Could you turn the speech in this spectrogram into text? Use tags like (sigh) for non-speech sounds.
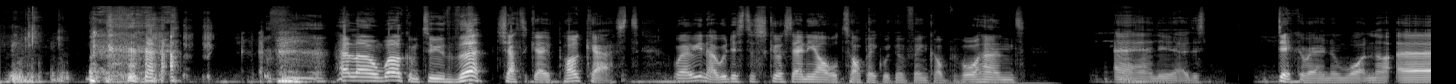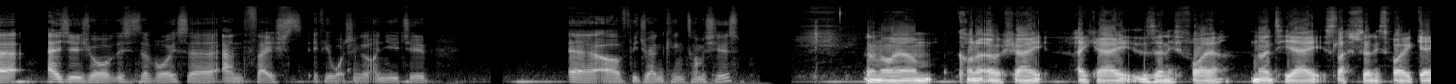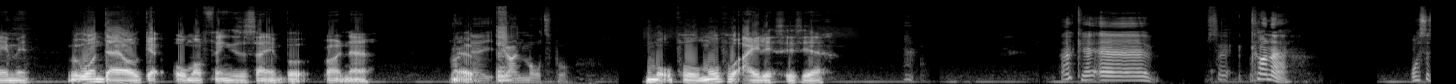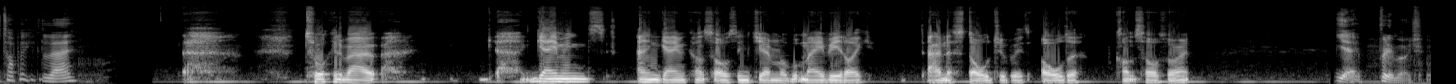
(laughs) Hello and welcome to the Chattercave podcast, where you know we just discuss any old topic we can think of beforehand, and you know just dick around and whatnot. Uh, as usual, this is the voice uh, and face if you're watching it on YouTube uh, of the Dragon King Thomas Hughes. And I am Connor O'Shea, aka Zenith Fire 98 slash Zenith Fire Gaming. But one day I'll get all my things the same, but right now, Right No. now, you're on multiple. multiple multiple aliases, yeah. Okay, uh, so Connor, what's the topic of today? (sighs) Talking about gamings and game consoles in general, but maybe like our nostalgia with older consoles, alright? Yeah, pretty much.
